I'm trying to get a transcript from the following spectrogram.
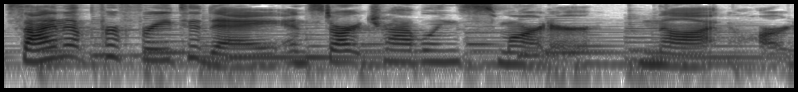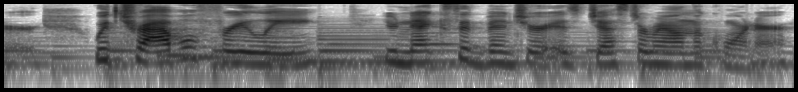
Sign up for free today and start traveling smarter, not harder. With Travel Freely, your next adventure is just around the corner.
